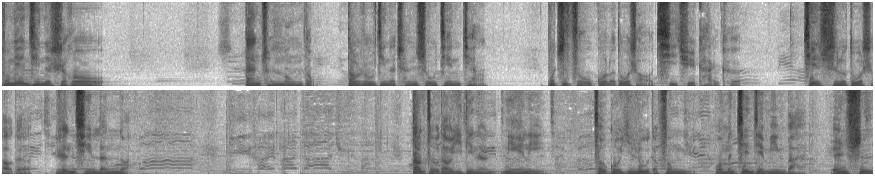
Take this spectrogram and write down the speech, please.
从年轻的时候单纯懵懂，到如今的成熟坚强，不知走过了多少崎岖坎坷，见识了多少的人情冷暖。当走到一定的年龄，走过一路的风雨，我们渐渐明白，人生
